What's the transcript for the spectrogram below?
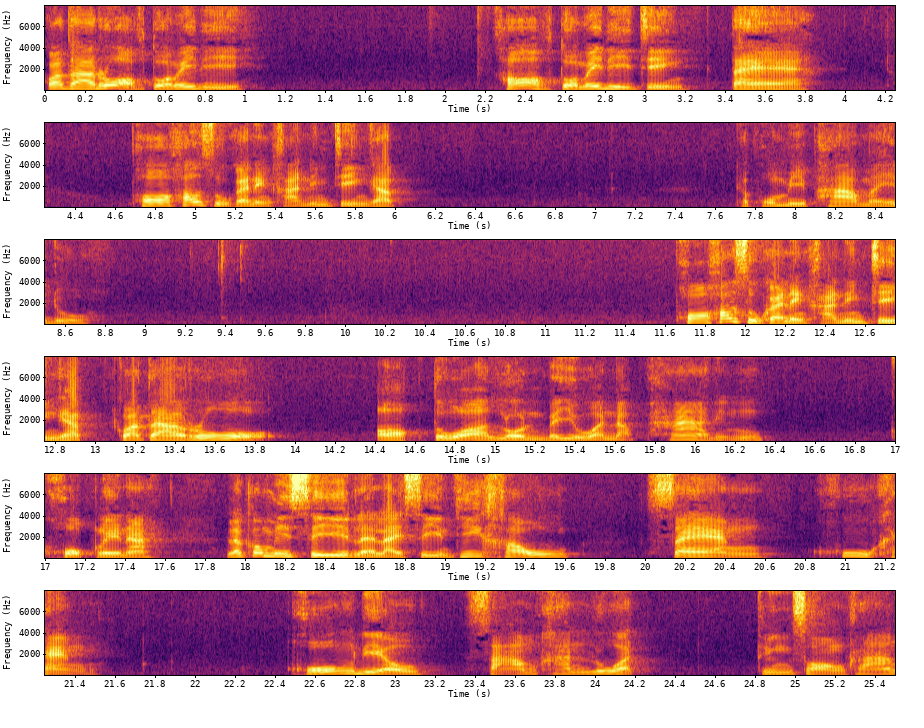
กวาตาโร่ออกตัวไม่ดี เขาออกตัวไม่ดีจริง แต่พอเข้าสู่การแข่งขันจริง ๆ ครับ เดี๋ยวผมมีภาพมาให้ดู พอเข้าสู่การแข่งขันจริง ๆ ครับกวาตาโร่ ออกตัวหล่นไปอยู่อันดับ 5 ถึง 6 เลยนะ แล้วก็มีซีนหลาย ๆ ซีนที่เขาแซงคู่แข่ง โค้งเดียว 3 คันรวดถึง 2 ครั้ง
